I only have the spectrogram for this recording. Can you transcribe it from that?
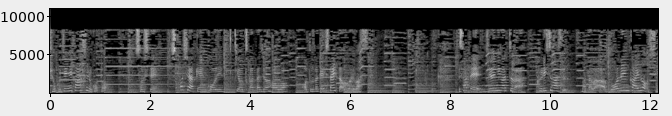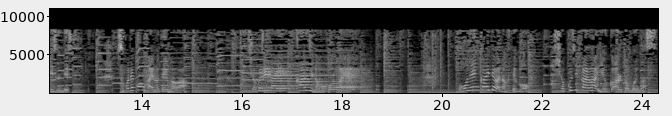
食事に関すること、そして少しは健康に気を使った情報をお届けしたいと思います。さて、12月はクリスマス、または忘年会のシーズンです。そこで今回のテーマは、食事会幹事の心得。忘年会ではなくても、食事会はよくあると思います。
